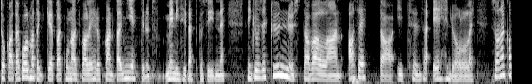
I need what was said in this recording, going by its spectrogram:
toka tai kolmantakin kertaa kunnallisvaaliehdokkaan tai miettinyt, menisivätkö sinne, niin kyllä se kynnys tavallaan asettaa itsensä ehdolle. Se on aika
